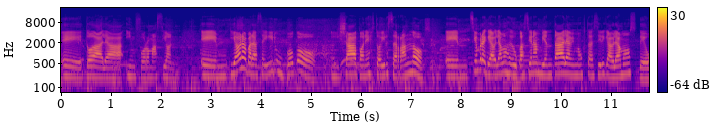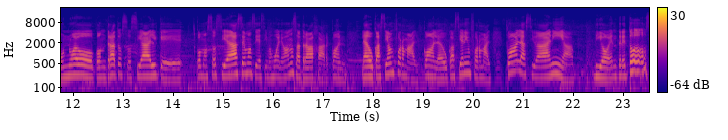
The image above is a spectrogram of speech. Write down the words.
eh, toda la información. Eh, y ahora para seguir un poco y ya con esto ir cerrando, eh, siempre que hablamos de educación ambiental, a mí me gusta decir que hablamos de un nuevo contrato social que como sociedad hacemos y decimos, bueno, vamos a trabajar con la educación formal, con la educación informal, con la ciudadanía, digo, entre todos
